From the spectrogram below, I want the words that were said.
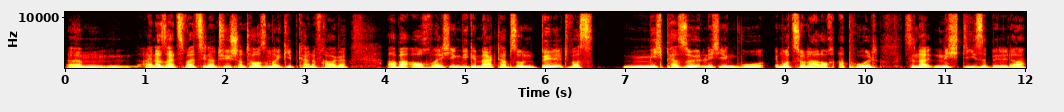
Ähm, einerseits, weil es sie natürlich schon tausendmal gibt, keine Frage. Aber auch, weil ich irgendwie gemerkt habe, so ein Bild, was mich persönlich irgendwo emotional auch abholt, sind halt nicht diese Bilder,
